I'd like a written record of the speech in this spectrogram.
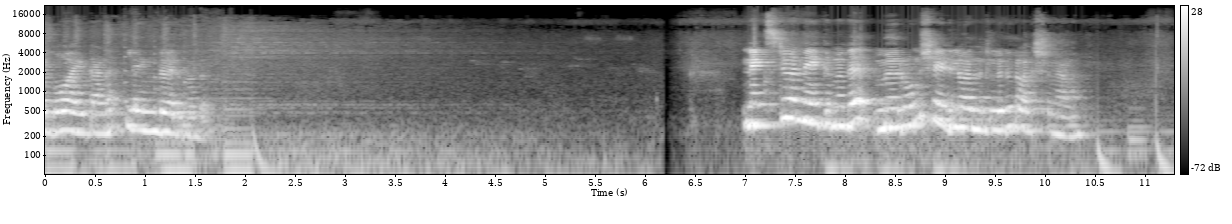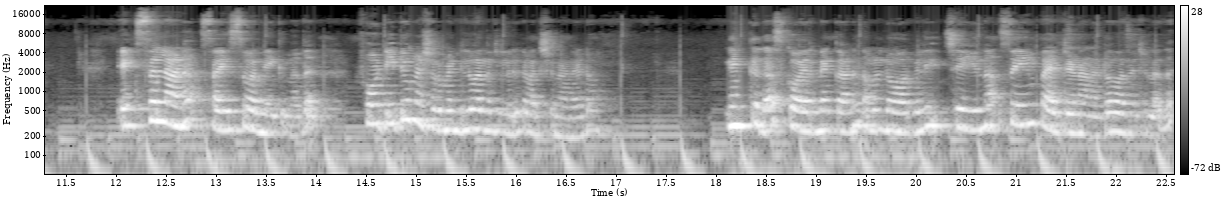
എബോ ആയിട്ടാണ് ലെങ്ത് വരുന്നത്. നെക്സ്റ്റ് വന്നേക്കുന്നത് മെറൂൺ ഷെയ്ഡിൽ വന്നിട്ടുള്ള ഒരു കളക്ഷൻ ആണ്. എക്സൽ ആണ് സൈസ് വന്നേക്കുന്നത്. ഫോർട്ടി ടു മെഷർമെന്റിൽ വന്നിട്ടുള്ള ഒരു കളക്ഷൻ ആണ് കേട്ടോ. നിൽക്കുന്ന സ്ക്വയർ നെക്കാണ് നമ്മൾ നോർമലി ചെയ്യുന്ന സെയിം പാറ്റേൺ ആണ് കേട്ടോ വന്നിട്ടുള്ളത്.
